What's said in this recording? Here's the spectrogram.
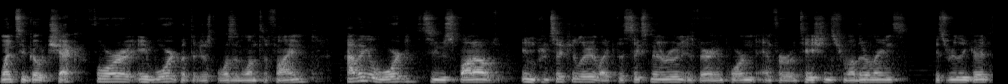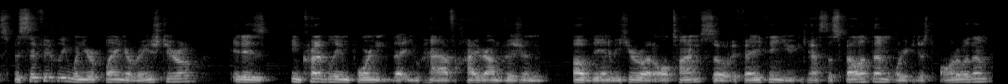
went to go check for a ward, but there just wasn't one to find. Having a ward to spot out, in particular, like the six-minute rune, is very important, and for rotations from other lanes, is really good. Specifically, when you're playing a ranged hero, it is incredibly important that you have high ground vision of the enemy hero at all times. So if anything, you can cast a spell at them, or you can just auto them.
